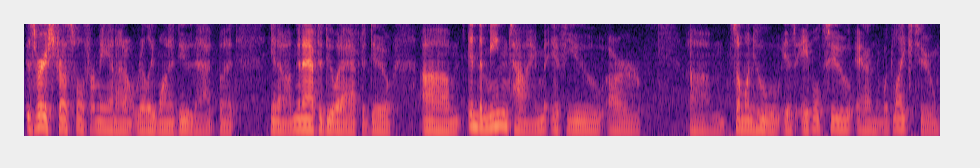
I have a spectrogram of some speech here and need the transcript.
is very stressful for me, and I don't really want to do that. But you know, I'm gonna have to do what I have to do. Um, in the meantime, if you are um, someone who is able to and would like to.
